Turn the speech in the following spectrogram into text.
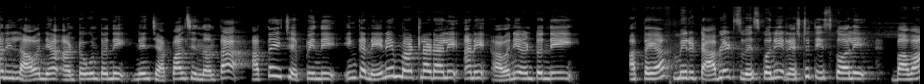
అని లావణ్య అంటూ ఉంటుంది. నేను చెప్పాల్సిందంతా అత్తయ్య చెప్పింది. ఇంకా నేనేం మాట్లాడాలి అని అవని అంటుంది. అత్తయ్య మీరు టాబ్లెట్స్ వేసుకొని రెస్ట్ తీసుకోవాలి. బావా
